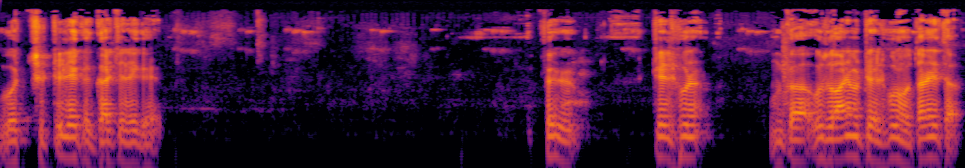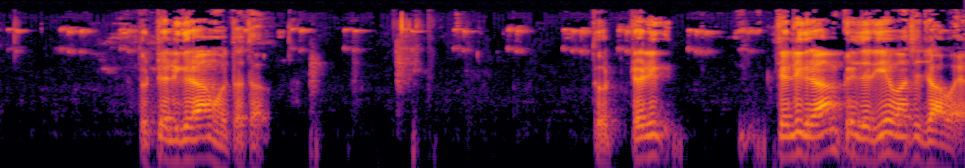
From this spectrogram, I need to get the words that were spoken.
وہ چھٹی لے کے گھر چلے گئے۔ پھر ٹیلیفون ان کا اس زمانے میں ٹیلیفون ہوتا نہیں تھا، تو ٹیلی گرام ہوتا تھا۔ تو ٹیلی ٹیلی گرام کے ذریعے وہاں سے جواب آیا۔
